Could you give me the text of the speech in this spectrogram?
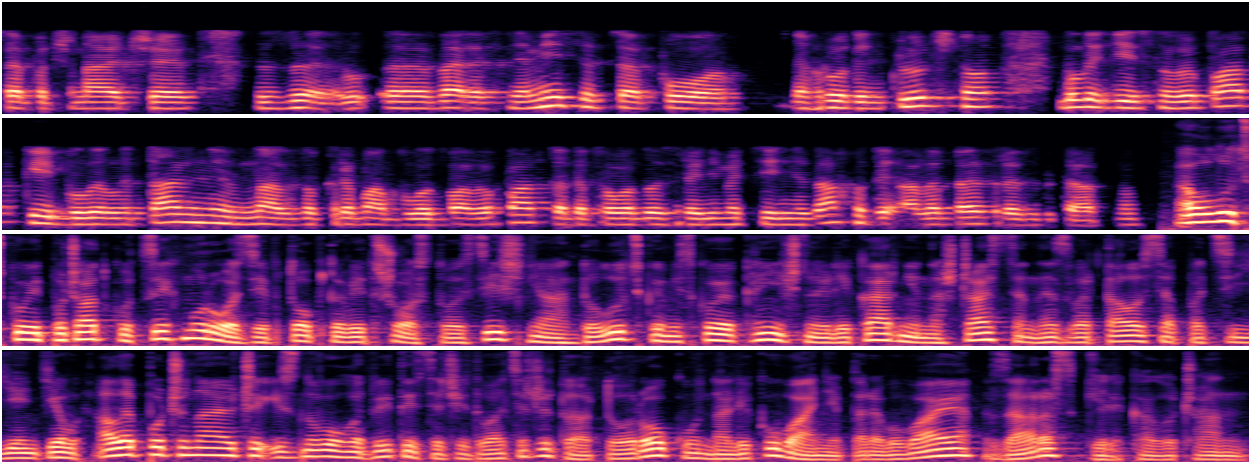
це починаючи з е, вересня місяця по грудень включно, були дійсно випадки, були летальні. У нас, зокрема, було два випадки, де проводились реанімаційні заходи, але безрезультатно. А у Луцьку від початку цих морозів, тобто від 6 січня, до Луцької міської клінічної лікарні, на щастя, не зверталося пацієнтів. Але починаючи із нового 2024 року, на лікуванні перебуває зараз кілька лучан.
